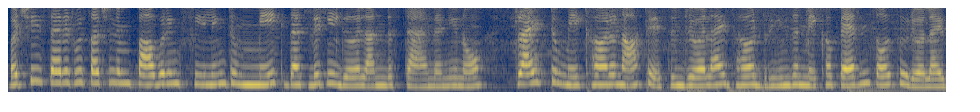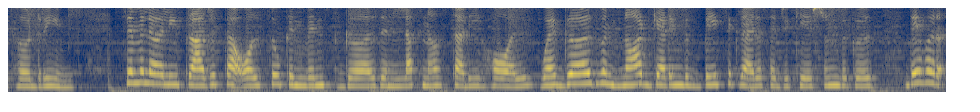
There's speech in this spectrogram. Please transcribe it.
But she said it was such an empowering feeling to make that little girl understand and you know strive to make her an artist and realize her dreams and make her parents also realize her dreams. Similarly, Prajakta also convinced girls in Lucknow Study Hall, where girls were not getting the basic right of education because they were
